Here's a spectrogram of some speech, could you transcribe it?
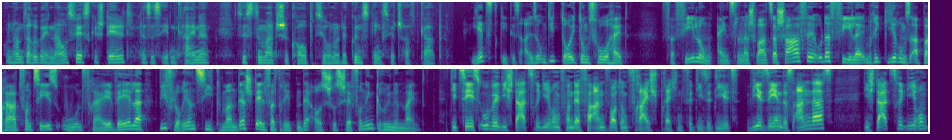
und haben darüber hinaus festgestellt, dass es eben keine systematische Korruption oder Günstlingswirtschaft gab. Jetzt geht es also um die Deutungshoheit. Verfehlung einzelner schwarzer Schafe oder Fehler im Regierungsapparat von CSU und Freie Wähler, wie Florian Siegmann, der stellvertretende Ausschusschef von den Grünen, meint. Die CSU will die Staatsregierung von der Verantwortung freisprechen für diese Deals. Wir sehen das anders. Die Staatsregierung,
